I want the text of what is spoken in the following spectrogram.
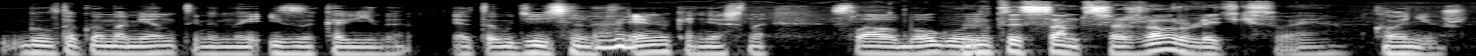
был такой момент именно из-за ковида. Это удивительное время, конечно, слава богу. Ну, ты сам сожрал рулетики свои? Конечно,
